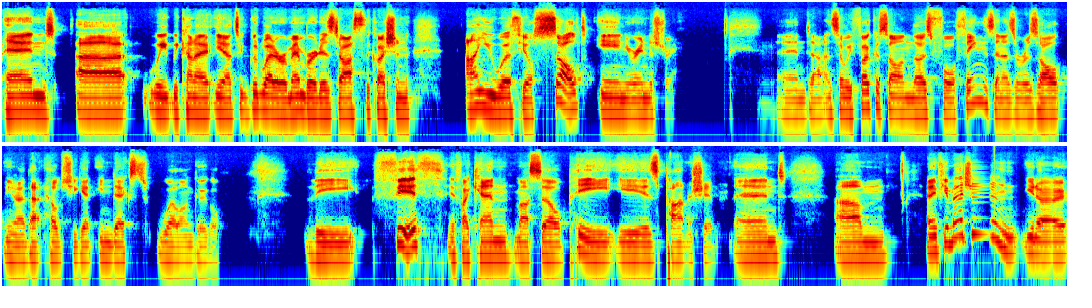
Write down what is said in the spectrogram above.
And uh, we, we kind of, you know, it's a good way to remember it is to ask the question, are you worth your salt in your industry? And, uh, and so we focus on those four things. And as a result, you know, that helps you get indexed well on Google. The fifth, if I can, Marcel P, is partnership. And um, and if you imagine, you know,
